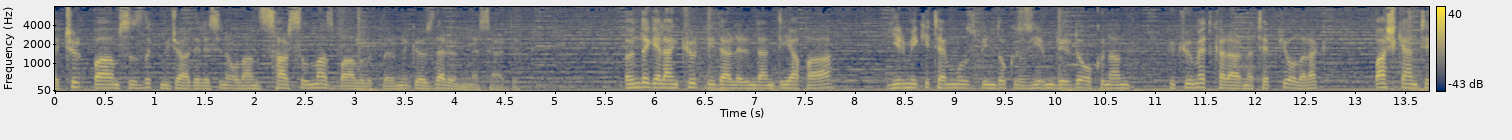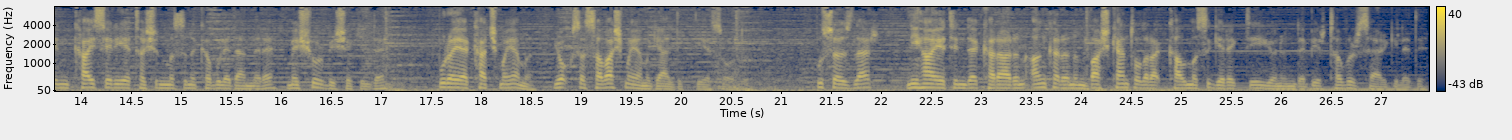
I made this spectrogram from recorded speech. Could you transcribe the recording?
ve Türk bağımsızlık mücadelesine olan sarsılmaz bağlılıklarını gözler önüne serdi. Önde gelen Kürt liderlerinden Diyap 22 Temmuz 1921'de okunan hükümet kararına tepki olarak başkentin Kayseri'ye taşınmasını kabul edenlere meşhur bir şekilde buraya kaçmaya mı yoksa savaşmaya mı geldik diye sordu. Bu sözler nihayetinde kararın Ankara'nın başkent olarak kalması gerektiği yönünde bir tavır sergiledi.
